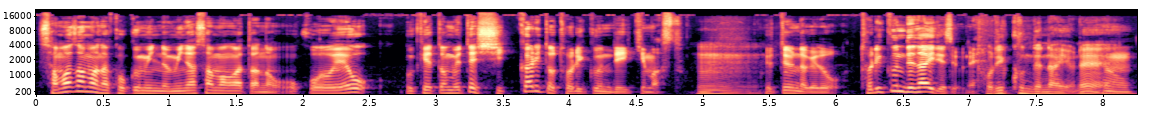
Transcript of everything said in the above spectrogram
さまざまな国民の皆様方のお声を受け止めて、しっかりと取り組んでいきますと。うん。言ってるんだけど、取り組んでないですよね。取り組んでないよね、うん、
